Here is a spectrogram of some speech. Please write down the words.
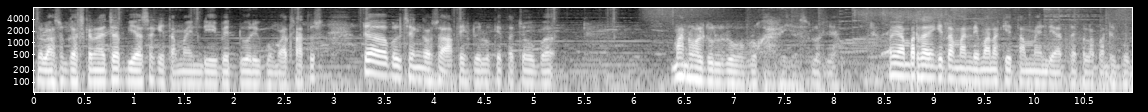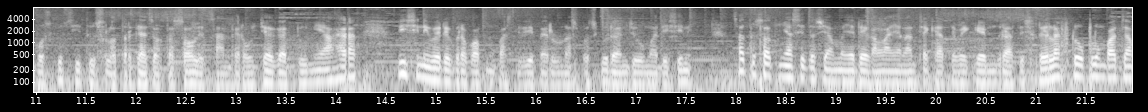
Yuk langsung gaskan aja. Biasa kita main di bet 2400 double check nggak usah aktif dulu. Kita coba manual dulu 20 kali ya seluruhnya Oh yang pertanyaan kita main di mana kita main di RTP 8000 bosku? Situ slot tergacor tersolid santero jaga dunia akhirat. Di sini WD berapapun pasti di lunas bosku dan cuma di sini. Satu-satunya situs yang menyediakan layanan cek RTP game gratis relive 24 jam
